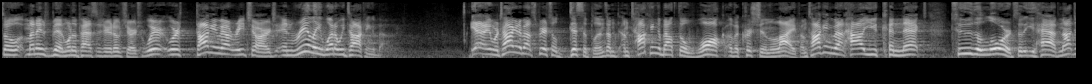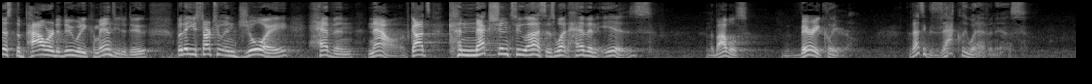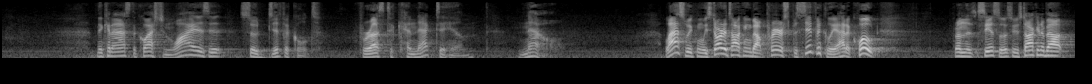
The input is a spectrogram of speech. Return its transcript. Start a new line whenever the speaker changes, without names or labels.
So, my name's Ben, one of the pastors here at Hope Church. We're, we're talking about recharge, and really, what are we talking about? Yeah, we're talking about spiritual disciplines. I'm, I'm talking about the walk of a Christian life. I'm talking about how you connect to the Lord so that you have not just the power to do what He commands you to do, but that you start to enjoy heaven now. If God's connection to us is what heaven is, and the Bible's very clear that's exactly what heaven is. Then can I ask the question why is it so difficult for us to connect to Him now? Last week, when we started talking about prayer specifically, I had a quote from the C.S. Lewis who was talking about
